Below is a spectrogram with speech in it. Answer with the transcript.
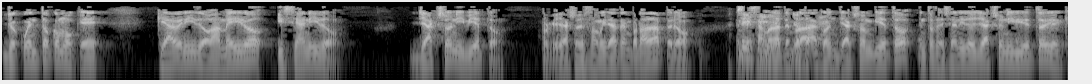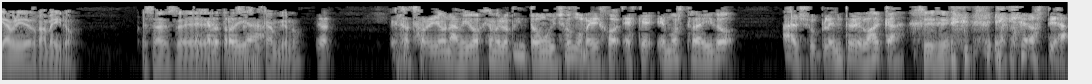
yo cuento como que, que ha venido Gameiro y se han ido Jackson y Vieto. Porque Jackson es familia de temporada, pero empezamos sí, la temporada con Jackson Vieto. Entonces se han ido Jackson y Vieto y el que ha venido es Gameiro. Esa es, eh, Es que el otro ese día- es el cambio, ¿no? Pero el otro día un amigo que me lo pintó muy chungo me dijo, es que hemos traído al suplente de vaca. Sí, sí. y que, hostia,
